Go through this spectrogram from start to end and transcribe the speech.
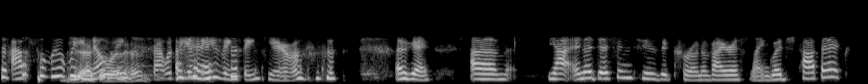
Absolutely, yeah, no, thanks. that would be amazing. Thank you. okay, um, yeah, in addition to the coronavirus language topics,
